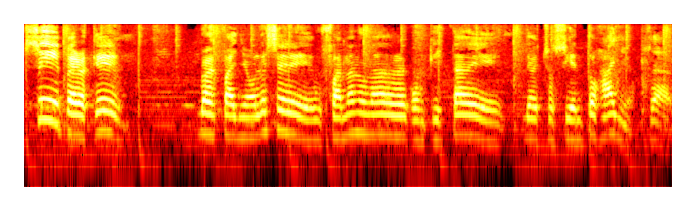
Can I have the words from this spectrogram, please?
Sí, pero es que los españoles se ufanan una reconquista de, de 800 años. O sea,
